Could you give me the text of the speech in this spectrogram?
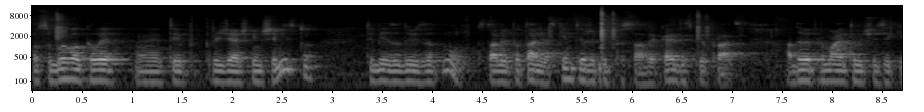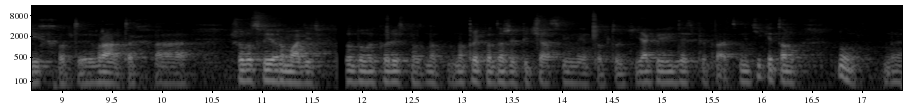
особливо коли е, ти приїжджаєш в інше місто, тобі задають за- ну, ставлять питання, з ким ти вже підписав, яка йде співпраця, а де ви приймаєте участь в яких от, е, грантах, а, що ви в своїй громаді зробили корисно, наприклад, навіть під час війни, тобто як йде співпраця. Не тільки там ну, е,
